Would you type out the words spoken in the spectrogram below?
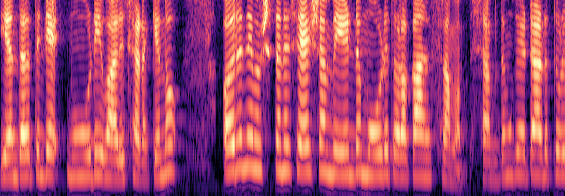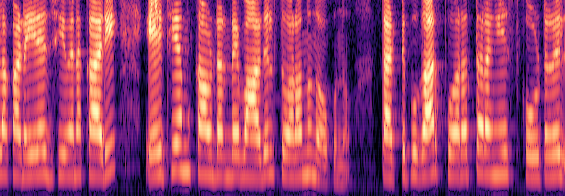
യന്ത്രത്തിന്റെ മൂടി വലിച്ചടയ്ക്കുന്നു. ഒരു നിമിഷത്തിന് ശേഷം വീണ്ടും മൂടി തുറക്കാൻ ശ്രമം. ശബ്ദം കേട്ട അടുത്തുള്ള കടയിലെ ജീവനക്കാരി എ ടി എം കൗണ്ടറിന്റെ വാതിൽ തുറന്നു നോക്കുന്നു. തട്ടിപ്പുകാർ പുറത്തിറങ്ങിയ സ്കൂട്ടറിൽ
